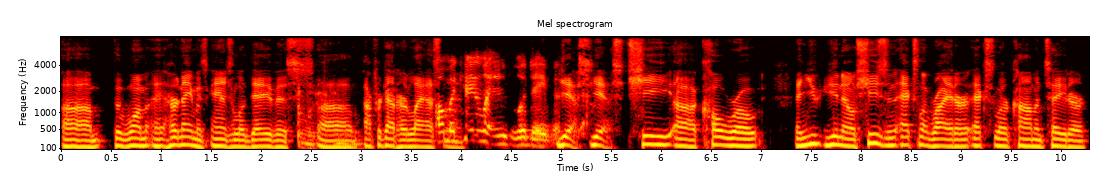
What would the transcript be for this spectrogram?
um, the woman, her name is Angela Davis. Um, I forgot her last Oh, name. Michaela Angela Davis. Yes, yes. She uh, co-wrote, and you you know she's an excellent writer, excellent commentator.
